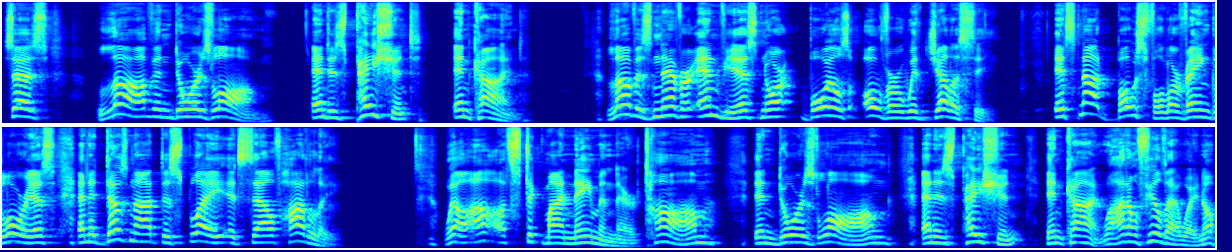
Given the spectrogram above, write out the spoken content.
says, Love endures long and is patient and kind. Love is never envious nor boils over with jealousy. It's not boastful or vainglorious, and it does not display itself haughtily. Well, I'll, stick my name in there. Tom endures long and is patient and kind. Well, I don't feel that way. No,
